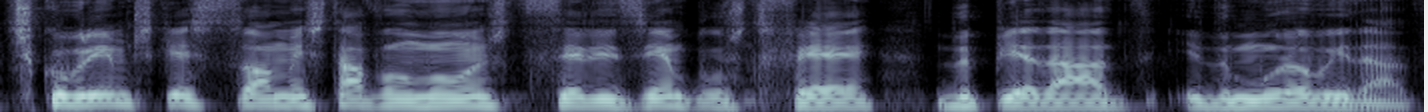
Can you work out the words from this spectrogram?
descobrimos que estes homens estavam longe de ser exemplos de fé, de piedade e de moralidade.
